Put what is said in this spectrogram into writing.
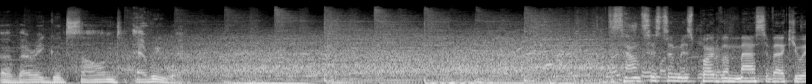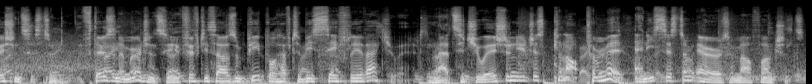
a very good sound everywhere. The sound system is part of a mass evacuation system. If there's an emergency, 50,000 people have to be safely evacuated. In that situation, you just cannot permit any system errors or malfunctions.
